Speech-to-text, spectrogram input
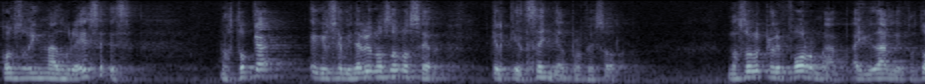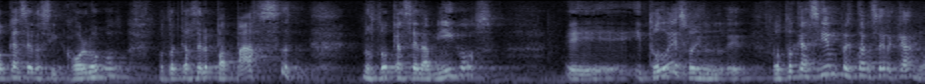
con sus inmadureces. Nos toca en el seminario no solo ser el que enseña al profesor, no solo que le forma, ayudarle, nos toca ser psicólogos, nos toca ser papás, nos toca ser amigos, eh, y todo eso, el- nos toca siempre estar cercano.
